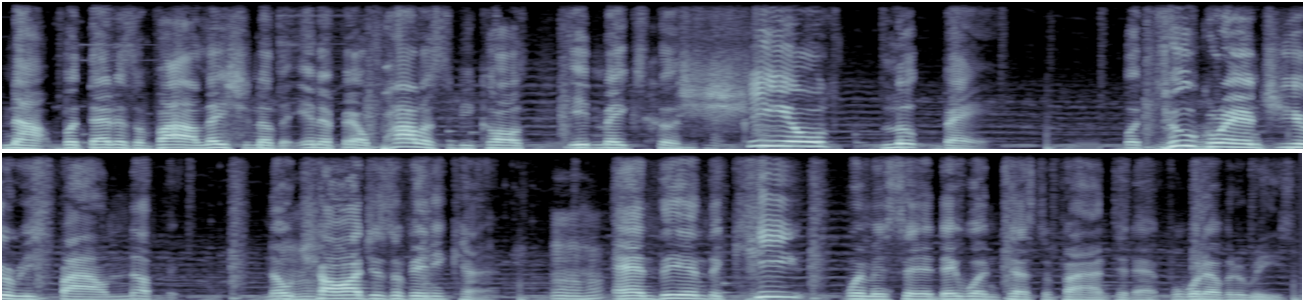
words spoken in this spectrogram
Now, but that is a violation of the NFL policy because it makes the Shield look bad. But 2 grand juries found nothing, no Mhm. charges of any kind. Mm-hmm. And then the key women said they wasn't testifying to that for whatever the reason.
